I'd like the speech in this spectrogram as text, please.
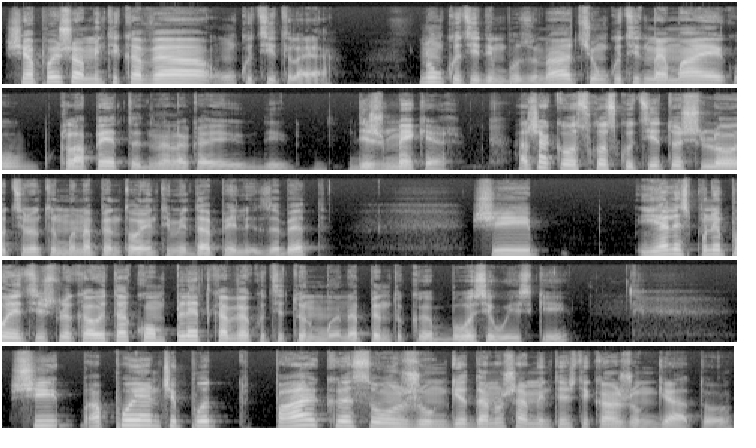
și apoi și-a amintit că avea un cuțit la ea. Nu un cuțit din buzunar, ci un cuțit mai mare cu clapetă din ăla care e de, de jmecher. Așa că o scos cuțitul și l-a ținut în mână pentru a o intimida pe Elizabeth. Și ea le spune polițiștilor că a uitat complet că avea cuțitul în mână pentru că băuse whisky. Și apoi a început parcă să o înjunghe, dar nu și amintește că a înjunghiat-o.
